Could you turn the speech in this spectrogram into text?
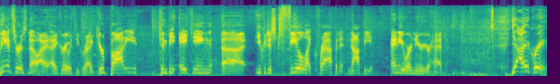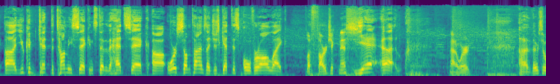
The answer is no. I, I agree with you, Greg. Your body can be aching. Uh, you could just feel like crap and it not be anywhere near your head. Yeah, I agree. Uh, you could get the tummy sick instead of the head sick, uh, or sometimes I just get this overall like lethargicness. Yeah, uh, not a word. Uh, there's a,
